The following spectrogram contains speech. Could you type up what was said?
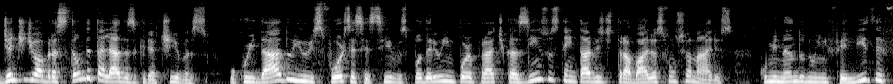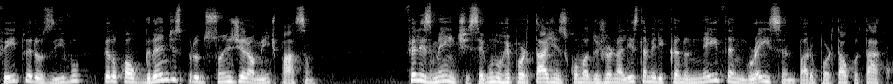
Diante de obras tão detalhadas e criativas, o cuidado e o esforço excessivos poderiam impor práticas insustentáveis de trabalho aos funcionários, culminando no infeliz efeito erosivo pelo qual grandes produções geralmente passam. Felizmente, segundo reportagens como a do jornalista americano Nathan Grayson para o portal Kotaku,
